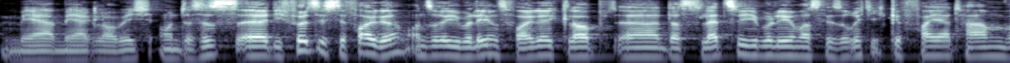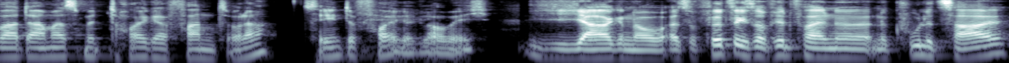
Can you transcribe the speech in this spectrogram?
mehr, mehr, glaube ich. Und es ist äh, die 40. Folge, unsere Jubiläumsfolge. Ich glaube, äh, das letzte Jubiläum, was wir so richtig gefeiert haben, war damals mit Holger Fand, oder? Zehnte Folge, glaube ich. Ja, genau. Also 40 ist auf jeden Fall eine, eine coole Zahl.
